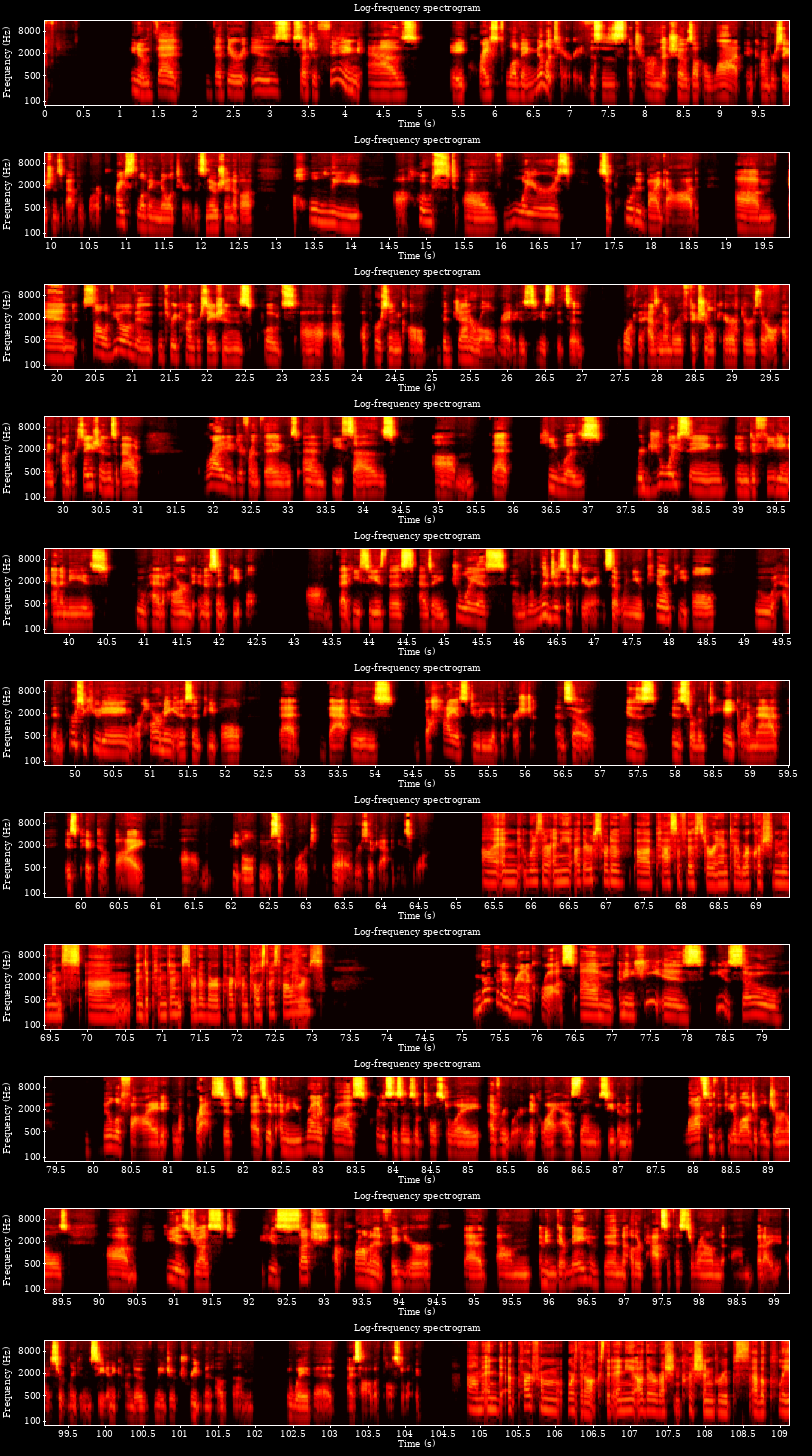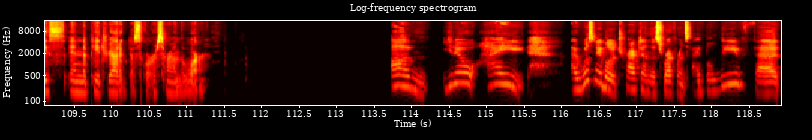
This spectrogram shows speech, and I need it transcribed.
you know, that that there is such a thing as a Christ loving military. This is a term that shows up a lot in conversations about the war a Christ loving military, this notion of a, a holy uh, host of warriors supported by God. Um, and Solovyov in, in, Three Conversations quotes uh, a, a, person called the General, right? His, his, it's a work that has a number of fictional characters. They're all having conversations about a variety of different things. And he says um, that he was rejoicing in defeating enemies who had harmed innocent people. Um, that he sees this as a joyous and religious experience, that when you kill people who have been persecuting or harming innocent people, that that is the highest duty of the Christian. And so his his sort of take on that is picked up by um, people who support the Russo-Japanese War. Uh, and was there any other sort of uh, pacifist or anti-war Christian movements, um, independent sort of, or apart from Tolstoy's followers? Not that I ran across. Um, I mean, he is he is so vilified in the press. It's as if I mean, you run across criticisms of Tolstoy everywhere. Nikolai has them. You see them in lots of the theological journals. Um, he is just he is such a prominent figure that um, I mean, there may have been other pacifists around, um, but I, I, certainly didn't see any kind of major treatment of them the way that I saw with Tolstoy. Um, and apart from Orthodox, did any other Russian Christian groups have a place in the patriotic discourse around the war? Um, you know, I I wasn't able to track down this reference. I believe that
